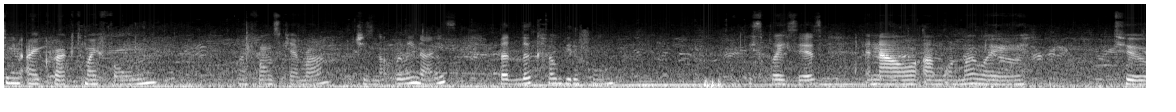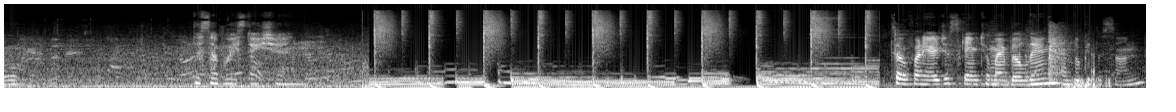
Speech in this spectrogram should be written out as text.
seen I cracked my phone my phone's camera which is not really nice but look how beautiful this place is. And now I'm on my way to the subway station. So funny I just came to my building and look at the sun.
